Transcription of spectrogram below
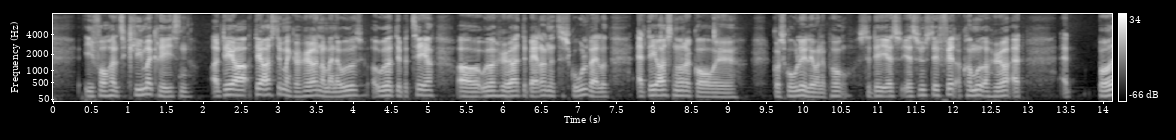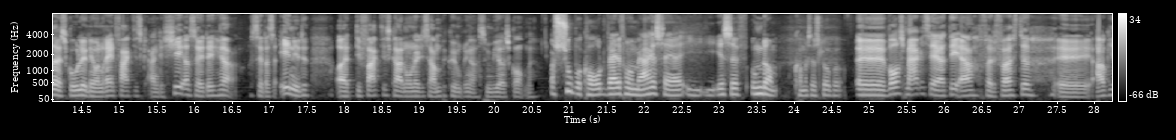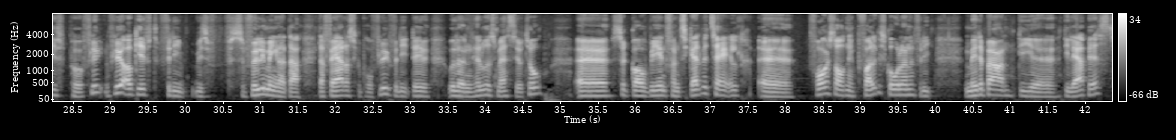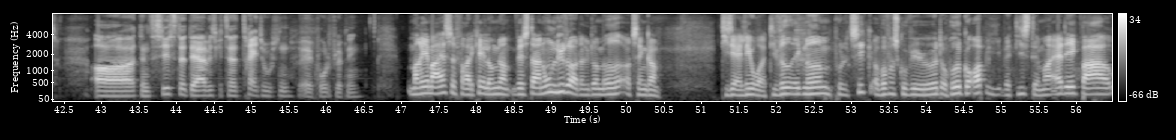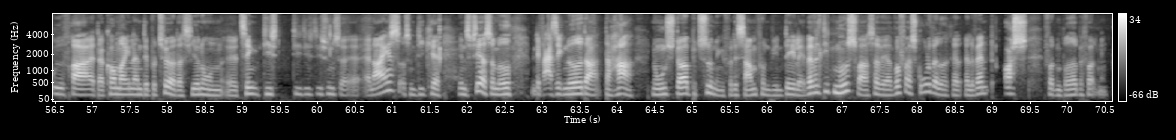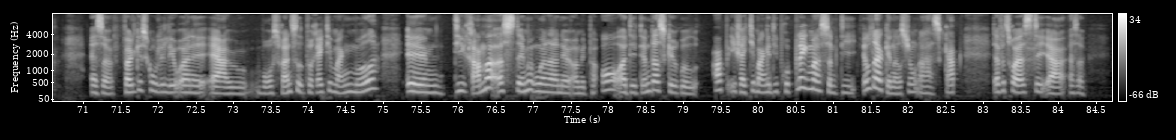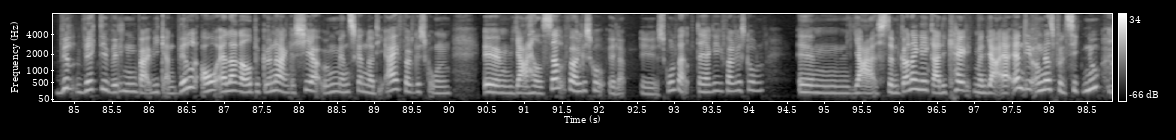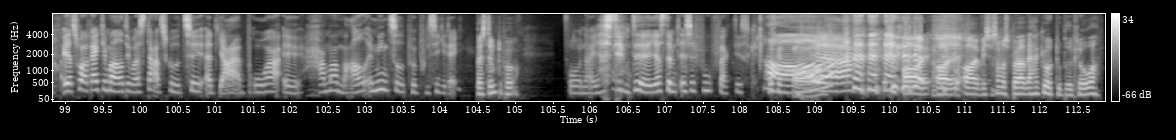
i forhold til klimakrisen. Og det er, det er også det, man kan høre, når man er ude og ude at debattere og ude at høre debatterne til skolevalget, at det er også noget, der går, øh, går skoleeleverne på. Så det, jeg, jeg synes, det er fedt at komme ud og høre, at, at både at skoleeleverne rent faktisk engagerer sig i det her, og sætter sig ind i det, og at de faktisk har nogle af de samme bekymringer, som vi også går med. Og super kort, hvad er det for nogle mærkesager i, i SF Ungdom kommer til at slå på? Øh, vores mærkesager, det er for det første øh, afgift på fly, flyafgift, fordi vi selvfølgelig mener, at der, der er færre, der skal bruge fly, fordi det udleder en helvedes masse CO2. Øh, så går vi ind for en skatbetalt øh, frokostordning på folkeskolerne, fordi børn, de, øh, de lærer bedst. Og den sidste, det er, at vi skal tage 3.000 øh, kvoteflygtninge. Maria Meise fra Radikal Ungdom, hvis der er nogen lyttere, der lytter med og tænker, de der elever, de ved ikke noget om politik, og hvorfor skulle vi jo overhovedet gå op i, hvad de stemmer? Er det ikke bare ud fra, at der kommer en eller anden debattør, der siger nogle øh, ting, de, de, de, de synes er, er nice, og som de kan identificere sig med, men det er faktisk ikke noget, der, der har nogen større betydning for det samfund, vi er en del af. Hvad vil dit modsvar så være? Hvorfor er skolevalget re- relevant også for den bredere befolkning? Altså, folkeskoleeleverne er jo vores fremtid på rigtig mange måder. Øhm, de rammer også stemmeurnerne om et par år, og det er dem, der skal rydde op i rigtig mange af de problemer, som de ældre generationer har skabt. Derfor tror jeg også, det er altså, vildt vigtigt, hvilken vej vi gerne vil, og allerede begynde at engagere unge mennesker, når de er i folkeskolen. Øhm, jeg havde selv folkeskole, eller øh, skolevalg, da jeg gik i folkeskolen. Øhm, jeg stemte godt nok ikke radikalt, men jeg er endt i ungdomspolitik nu, og jeg tror rigtig meget, det var startskud til, at jeg bruger øh, hammer meget af min tid på politik i dag. Hvad stemte du på? Åh oh, nej, jeg stemte, jeg stemte SFU faktisk. Okay. Åh. Ja. og, og, og hvis jeg så må spørge, hvad har gjort, du blevet klogere?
